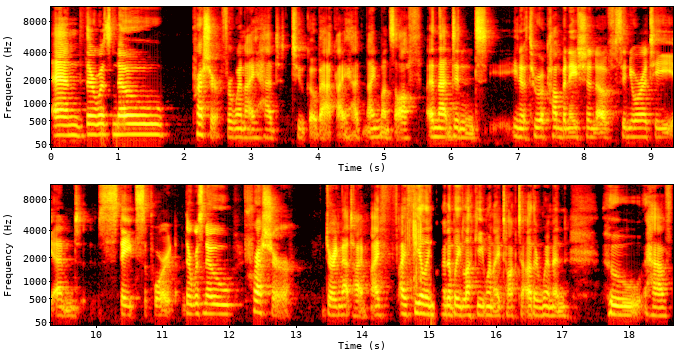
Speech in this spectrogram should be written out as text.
And there was no pressure for when I had to go back. I had nine months off, and that didn't, you know, through a combination of seniority and state support, there was no pressure during that time. I, I feel incredibly lucky when I talk to other women who have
